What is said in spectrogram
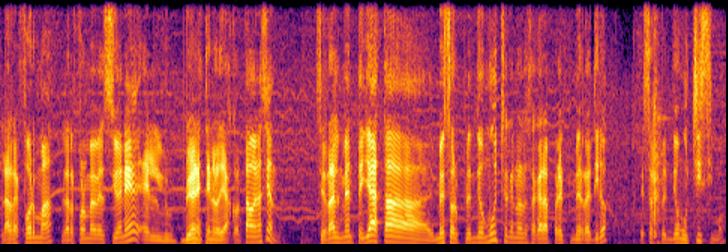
la reforma, la reforma de pensiones, el Briones tiene los días contados en Hacienda. Si realmente ya está, me sorprendió mucho que no lo sacaran para el primer retiro, me sorprendió muchísimo.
